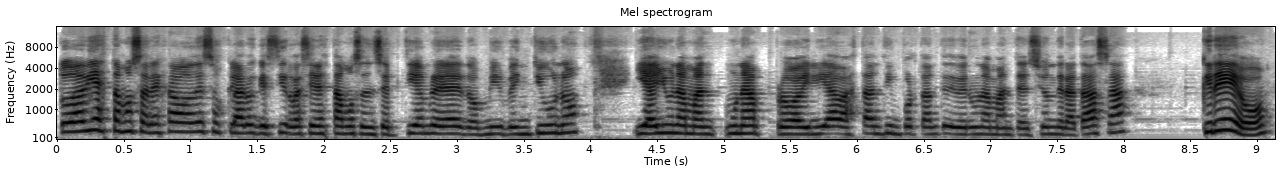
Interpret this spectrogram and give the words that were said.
Todavía estamos alejados de eso, claro que sí, recién estamos en septiembre de 2021 y hay una, una probabilidad bastante importante de ver una mantención de la tasa. Creo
